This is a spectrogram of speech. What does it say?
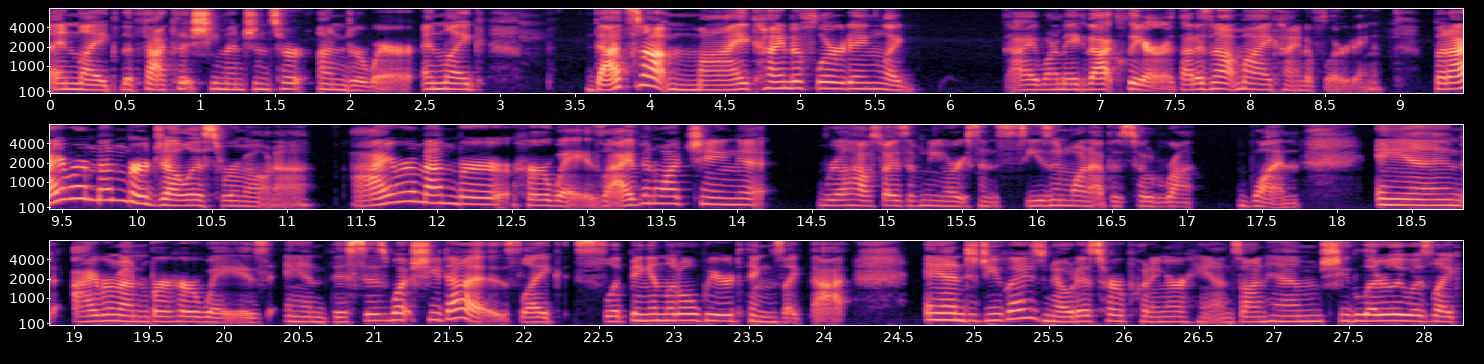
and like the fact that she mentions her underwear and like that's not my kind of flirting like I want to make that clear. That is not my kind of flirting. But I remember jealous Ramona. I remember her ways. I've been watching Real Housewives of New York since season one, episode one. And I remember her ways. And this is what she does like slipping in little weird things like that. And did you guys notice her putting her hands on him? She literally was like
